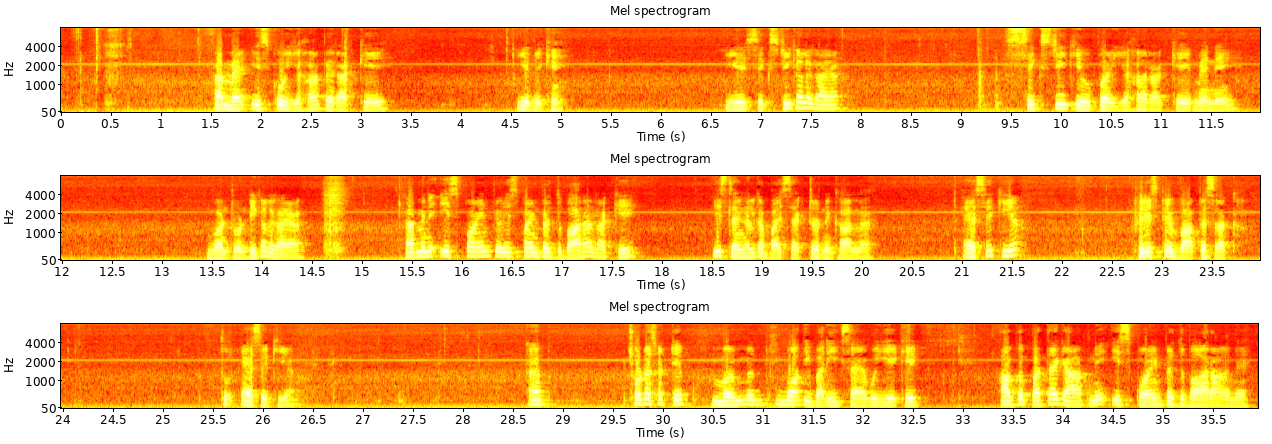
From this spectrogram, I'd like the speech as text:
अब मैं इसको यहाँ पे रख के ये देखें, ये 60 का लगाया। 60 के ऊपर यहाँ रख के मैंने 120 का लगाया। अब मैंने इस पॉइंट पे और इस पॉइंट पे दोबारा रख के इस एंगल का बाइसेक्टर निकालना। तो ऐसे किया, फिर इस पर वापस रखा। तो ऐसे किया। अब छोटा सा टिप बहुत ही बारीक सा है वो ये कि आपको पता है कि आपने इस पॉइंट पे दोबारा आना है।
